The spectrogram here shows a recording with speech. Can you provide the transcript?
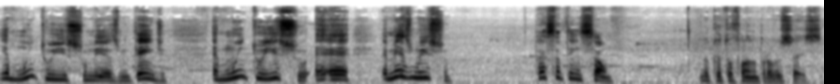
E é muito isso mesmo, entende? É muito isso, é, é, é mesmo isso. Presta atenção no que eu estou falando para vocês.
